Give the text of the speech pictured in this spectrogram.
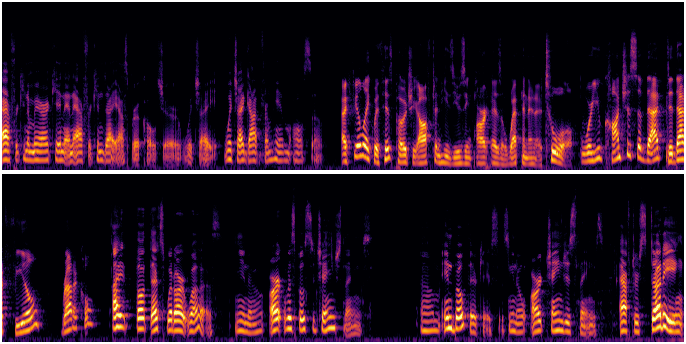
African American and African diaspora culture, which I which I got from him also. I feel like with his poetry, often he's using art as a weapon and a tool. Were you conscious of that? Did that feel radical? I thought that's what art was. You know, art was supposed to change things. Um, in both their cases, you know, art changes things. After studying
